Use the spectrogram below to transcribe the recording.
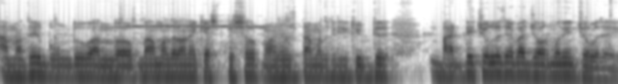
আমাদের বন্ধু বান্ধব বা আমাদের অনেক স্পেশাল মানুষ বা আমাদের রিলেটিভদের বার্থডে চলে যায় বা জন্মদিন চলে যায়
